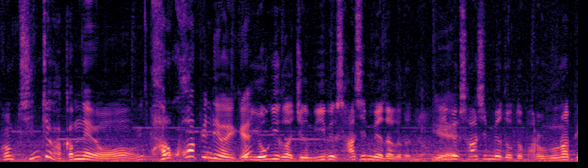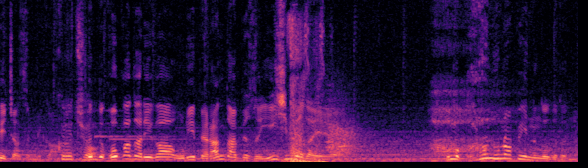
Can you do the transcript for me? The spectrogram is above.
그럼 진짜 가깝네요. 바로 코앞인데요 이게? 여기가 지금 240m거든요. 예. 240m도 바로 눈앞에 있지 않습니까? 그렇죠. 근데 고가다리가 우리 베란다 앞에서 20m예요. 그러면 바로 눈앞에 있는 거거든요.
